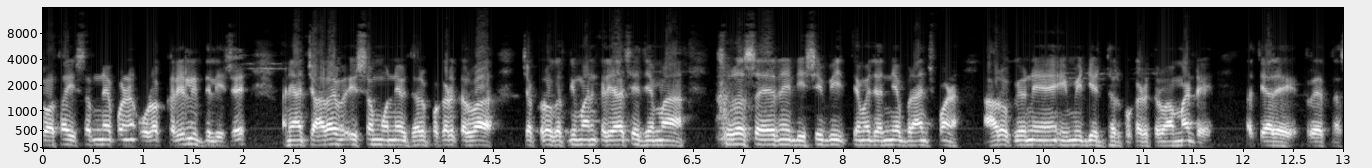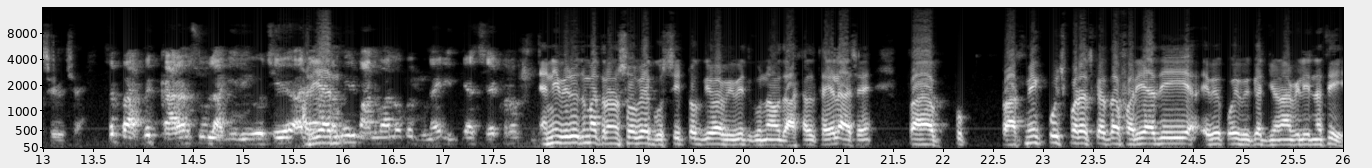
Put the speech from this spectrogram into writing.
ચોથા ઈસમને પણ ઓળખ કરી લીધેલી છે અને આ ચારેય ઈસમોને ધરપકડ કરવા ચક્રો ગતિમાન કર્યા છે, જેમાં સુરત શહેરની ડીસીબી તેમજ અન્ય બ્રાન્ચ પણ આરોપીઓને ઇમિડિયેટ ધરપકડ કરવા માટે અત્યારે પ્રયત્નશીલ છે. એની વિરુદ્ધમાં ત્રણસો બે ગુસ્સીટોક જેવા વિવિધ ગુનાઓ દાખલ થયેલા છે. પ્રાથમિક પૂછપરછ કરતા ફરિયાદી એવી કોઈ વિગત જણાવેલી નથી.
